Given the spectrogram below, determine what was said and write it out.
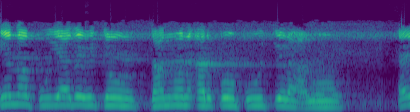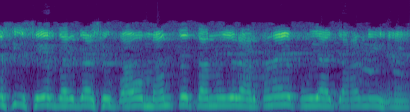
ਇਹਨਾਂ ਪੂਜਾ ਦੇ ਵਿੱਚੋਂ ਤਨ ਮਨ ਅਰਪੋ, ਪੂਜ ਚੜਾਵੋ ਐਸੀ ਸੇਵ ਦਰਗਾਹ ਸੁ ਪਾਓ, ਮਨ ਤੇ ਤਨ ਜਿਹੜਾ ਅਰਪਣਾ ਇਹ ਪੂਜਾ ਚਾੜਨੀ ਹੈ।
